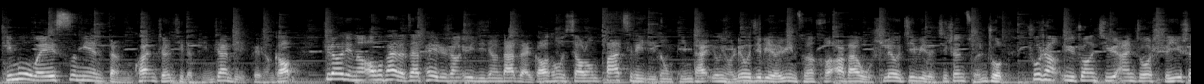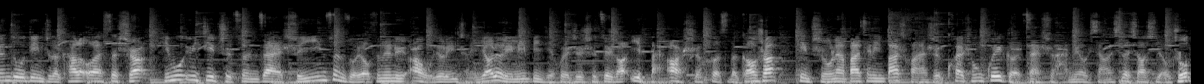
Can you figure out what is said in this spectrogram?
屏幕为四面等宽，整体的屏占比非常高。据了解呢，OPPO Pad 在配置上预计将搭载高通骁龙八七零移动平台，拥有六 GB 的运存和二百五十六 GB 的机身存储，出厂预装基于安卓十一深度定制的 ColorOS 十二，屏幕预计尺寸在十一英寸左右，分辨率二五六零乘幺六零零，并且会支持最高一百二十赫兹的高刷，电池容量八千零八十毫安时，快充规格暂时还没有详细的消息流出。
